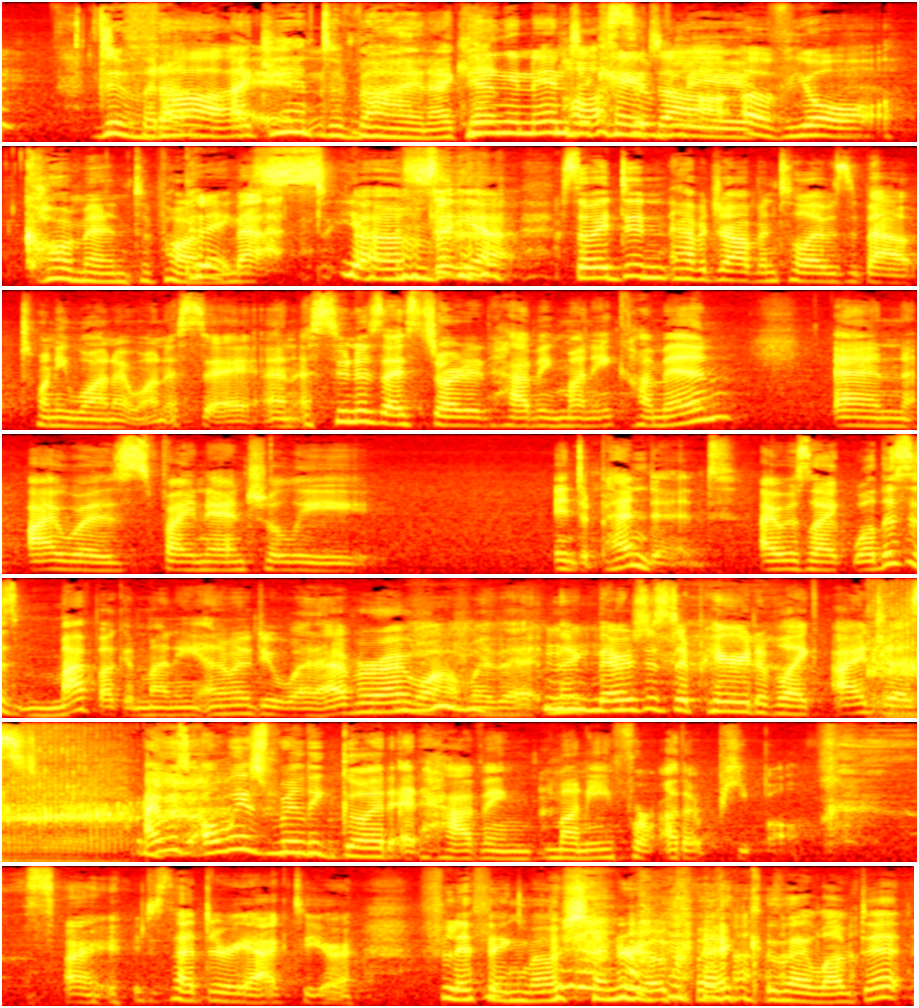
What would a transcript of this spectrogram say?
Divine. But um, I can't divine. I can't Being an indicator of your comment upon Place. that. Yes. Um, but yeah, so I didn't have a job until I was about 21, I want to say. And as soon as I started having money come in and I was financially independent, I was like, well, this is my fucking money and I'm going to do whatever I want with it. And like, there was just a period of like, I just, I was always really good at having money for other people. Sorry, I just had to react to your flipping motion real quick because I loved it.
